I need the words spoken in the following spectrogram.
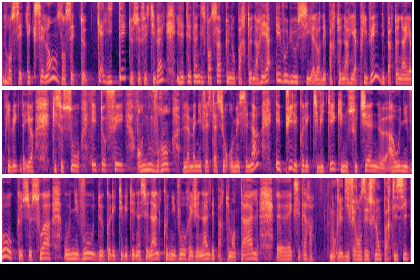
dans cette excellence, dans cette qualité de ce festival, il était indispensable que nos partenariats évoluent aussi. Alors des partenariats privés, des partenariats privés d'ailleurs qui se sont étoffés en ouvrant la manifestation au mécénat, et puis les collectivités qui nous soutiennent à haut niveau, que ce soit au niveau de collectivités nationales qu'au niveau régional, départemental, euh, etc. Donc les différents échelons participent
